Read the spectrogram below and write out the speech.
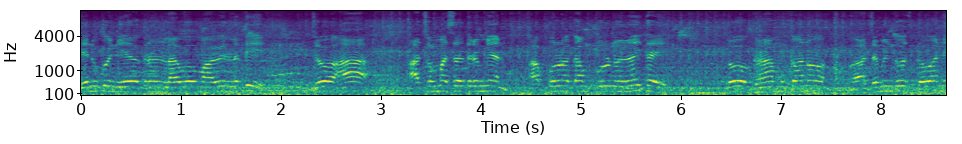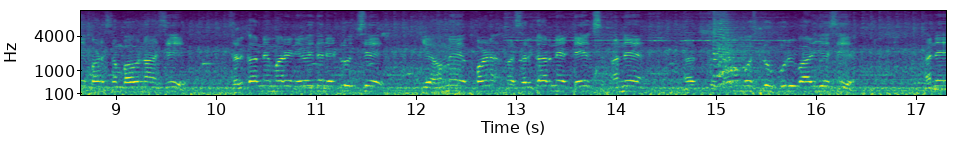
તેનું કોઈ નિરાકરણ લાવવામાં આવેલ નથી. જો આ આ ચોમાસા દરમિયાન આ પૂર્ણ કામ પૂર્ણ નહીં થાય, તો ઘણા મકાનો જમીનદોસ્ત થવાની પણ સંભાવના છે. સરકારને મારે નિવેદન એટલું જ છે કે અમે પણ સરકારને ટેક્સ અને તમામ વસ્તુ પૂરી પાડીએ છીએ. અને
